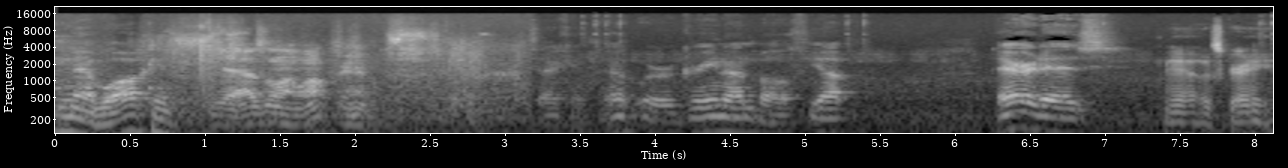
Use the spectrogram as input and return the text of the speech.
I'm not walking. Yeah, that was a long walk for him. Second. Oh, we're green on both. Yep. There it is. Yeah, it looks great.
